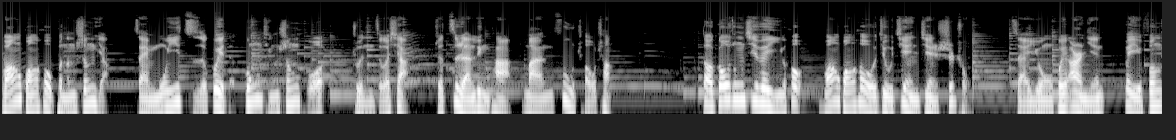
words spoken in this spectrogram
王皇后不能生养，在母以子贵的宫廷生活准则下，这自然令她满腹惆怅。到高宗继位以后，王皇后就渐渐失宠，在永徽二年被封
